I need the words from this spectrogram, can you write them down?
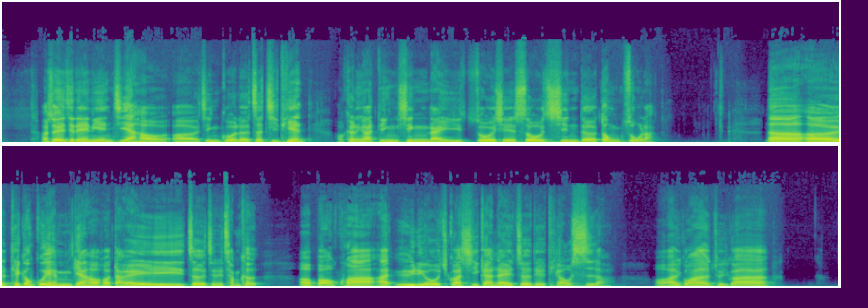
啊，所以这类年假哈，呃，经过了这几天，我可能要定心来做一些收心的动作啦。那呃，提供贵很物件哈，和大家做这个参课哦，包括啊预留一寡时间来做点调试啊，哦，啊，讲就是讲。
